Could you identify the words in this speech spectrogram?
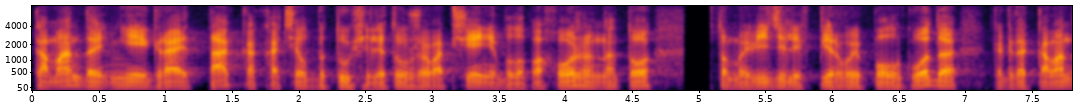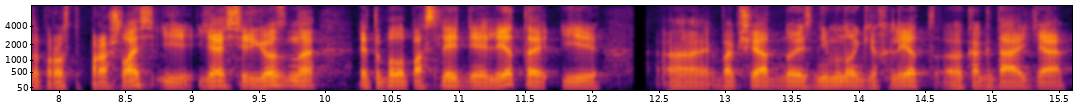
команда не играет так, как хотел бы Тухель. Это уже вообще не было похоже на то, что мы видели в первые полгода, когда команда просто прошлась. И я серьезно, это было последнее лето, и Э, вообще одно из немногих лет, э, когда я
